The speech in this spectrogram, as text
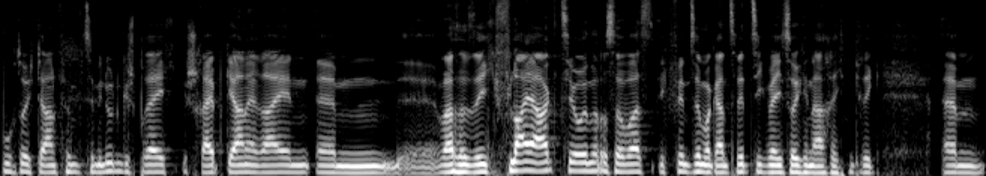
bucht euch da ein 15-Minuten-Gespräch, schreibt gerne rein, ähm, äh, was weiß ich, Flyer-Aktion oder sowas. Ich finde es immer ganz witzig, wenn ich solche Nachrichten kriege. Ähm,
